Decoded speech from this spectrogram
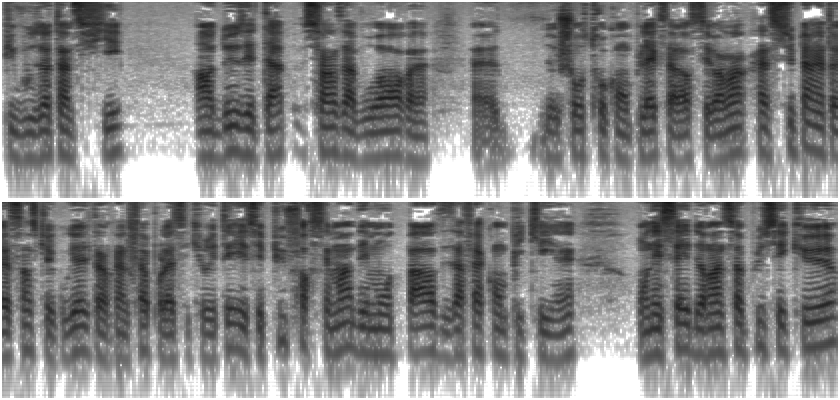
puis vous authentifiez en deux étapes sans avoir euh, euh, de choses trop complexes. Alors c'est vraiment euh, super intéressant ce que Google est en train de faire pour la sécurité et c'est plus forcément des mots de passe, des affaires compliquées. Hein. On essaye de rendre ça plus sécur,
